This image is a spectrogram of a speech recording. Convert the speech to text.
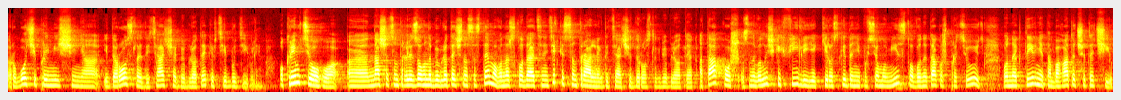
робочі приміщення, і доросла, і дитяча бібліотеки в цій будівлі. Окрім цього, е, наша централізована бібліотечна система вона складається не тільки з центральних дитячих дорослих бібліотек, а також з невеличких філій, які розкидані по всьому місту. Вони також працюють, вони активні, там багато читачів.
